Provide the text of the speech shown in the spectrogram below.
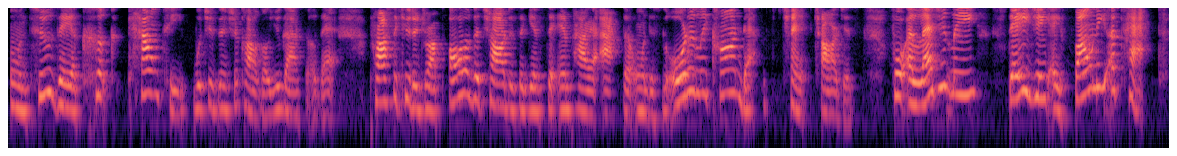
on Tuesday, a Cook County, which is in Chicago, you guys know that, prosecutor dropped all of the charges against the Empire actor on disorderly conduct charges for allegedly staging a phony attack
